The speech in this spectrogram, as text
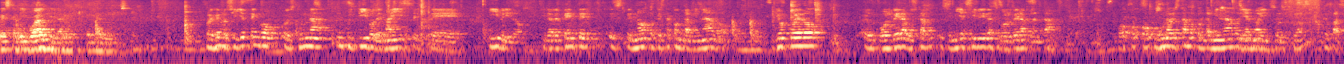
crezcan igual que ya no tengan Por ejemplo, si yo tengo este, una, un cultivo de maíz este, híbrido y de repente este, noto que está contaminado, yo puedo eh, volver a buscar semillas híbridas y volver a plantar. O, o- o una vez estando contaminado ya no hay solución. ¿Qué pasa?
